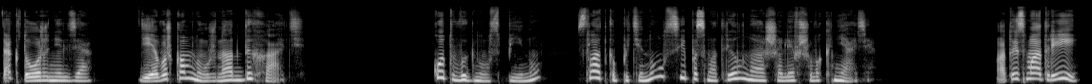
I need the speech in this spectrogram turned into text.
Так тоже нельзя. Девушкам нужно отдыхать. Кот выгнул спину, сладко потянулся и посмотрел на ошалевшего князя. «А ты смотри,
